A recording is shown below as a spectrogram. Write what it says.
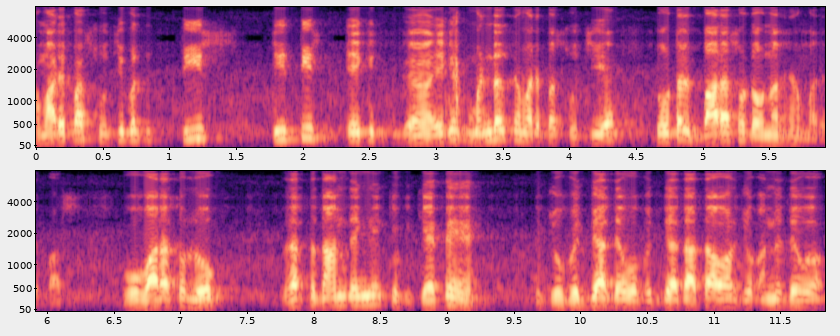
हमारे पास सूचीबद्ध तीस तीस तीस एक एक एक मंडल से हमारे पास सूची है। टोटल 1200 डोनर है हमारे पास। वो 1200 लोग रक्तदान देंगे क्योंकि कहते हैं कि जो विद्या दे वो विद्यादाता और जो अन्न दे वो,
